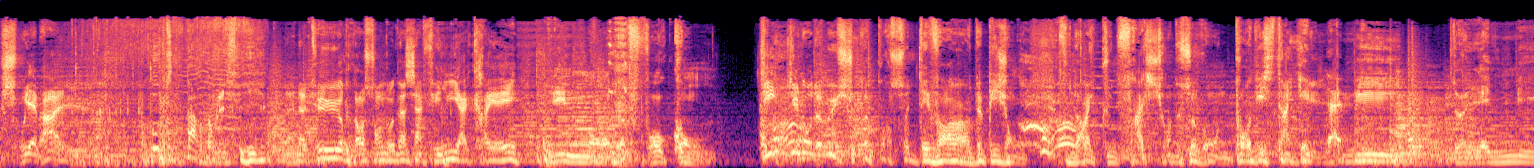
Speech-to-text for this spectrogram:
sous les balles. Oups, pardon les filles. La nature, dans son audace infinie, a créé l'immonde faucon. Nom de muscles pour ce dévore de pigeons. Vous n'aurez qu'une fraction de seconde pour distinguer l'ami de l'ennemi.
